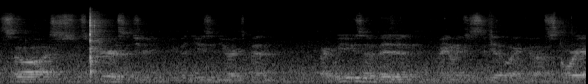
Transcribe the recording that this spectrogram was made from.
So I was just curious since you, you've been using UXPin, like we use InVision mainly just to get like a story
